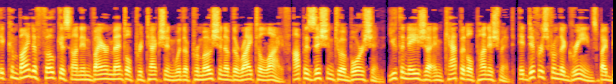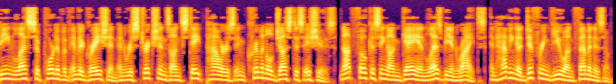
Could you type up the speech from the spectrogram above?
It combined a focus on environmental protection with a promotion of the right to life opposition to abortion, euthanasia and capital punishment. It differs from the Greens by being less supportive of immigration and restrictions on state powers in criminal justice issues, not focusing on gay and lesbian rights, and having a differing view on feminism.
